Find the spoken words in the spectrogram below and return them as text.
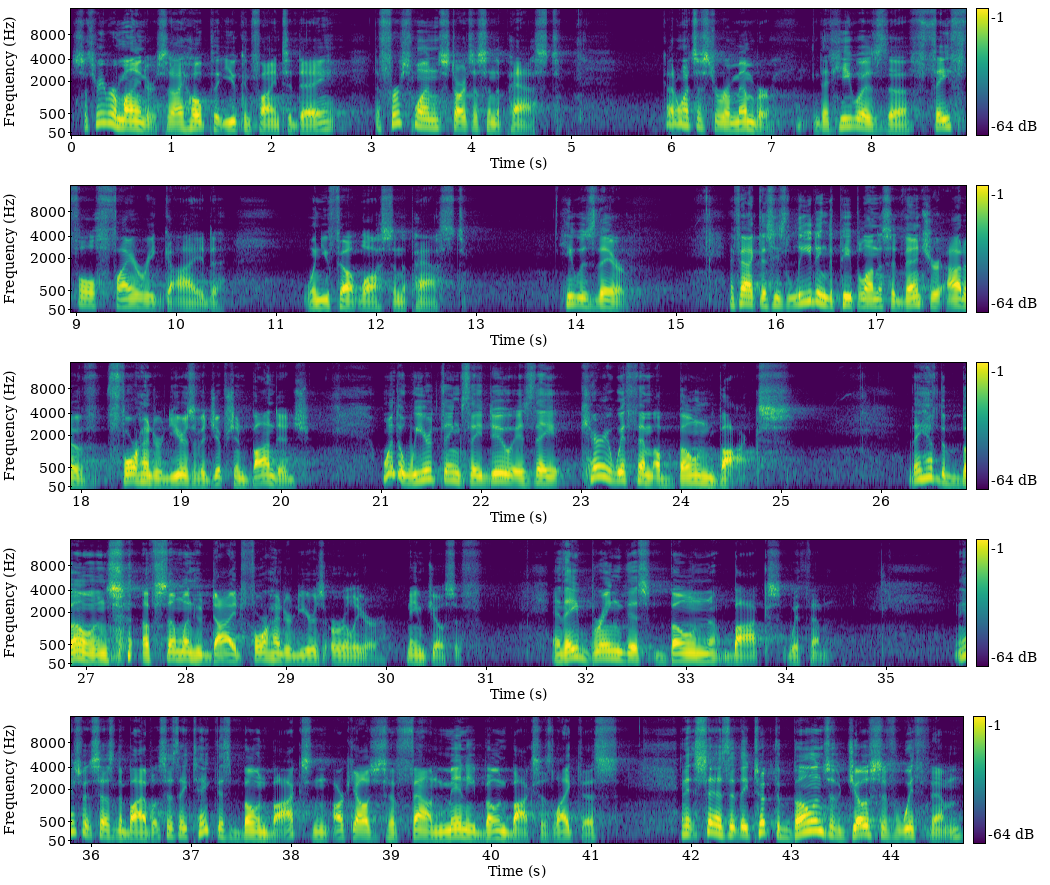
So, three reminders that I hope that you can find today. The first one starts us in the past. God wants us to remember that He was the faithful, fiery guide when you felt lost in the past. He was there. In fact, as he's leading the people on this adventure out of 400 years of Egyptian bondage, one of the weird things they do is they carry with them a bone box. They have the bones of someone who died 400 years earlier, named Joseph. And they bring this bone box with them. And here's what it says in the Bible it says they take this bone box, and archaeologists have found many bone boxes like this. And it says that they took the bones of Joseph with them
